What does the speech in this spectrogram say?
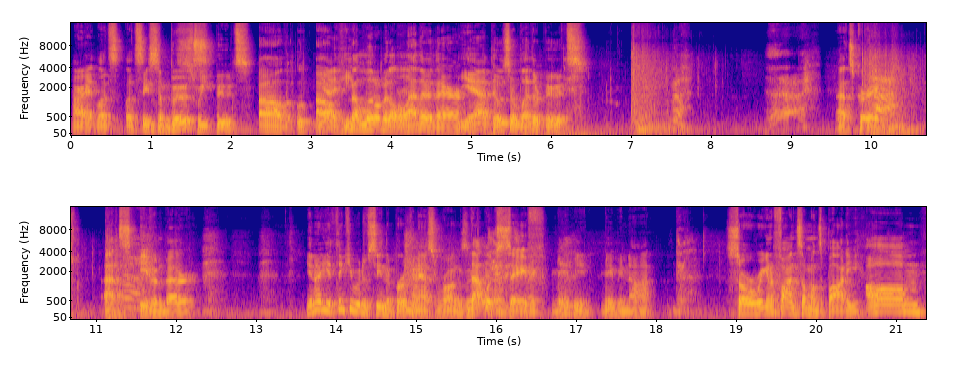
All right, let's let's see some boots? sweet boots. Oh, the, oh Yeah, he- a little bit of leather there. Yeah, those are leather boots. That's great. That's even better. You know, you'd think you would have seen the broken ass rungs. That looks safe. Like, maybe, maybe not. So are we gonna find someone's body? Um,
